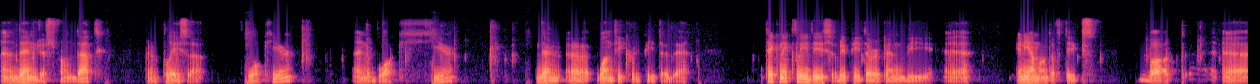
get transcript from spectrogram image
And then just from that, gonna place a block here and a block here. Then uh, one tick repeater there. Technically, this repeater can be uh, any amount of ticks but uh,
